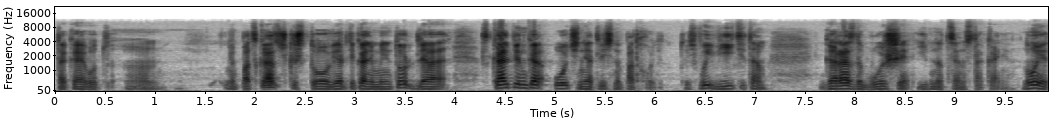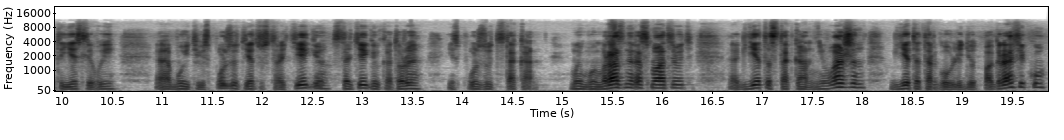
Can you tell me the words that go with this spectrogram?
Такая вот э, подсказочка, что вертикальный монитор для скальпинга очень отлично подходит. То есть вы видите там гораздо больше именно цен в стакане. Но это если вы э, будете использовать эту стратегию, стратегию, которая использует стакан. Мы будем разные рассматривать. Где-то стакан не важен, где-то торговля идет по графику,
